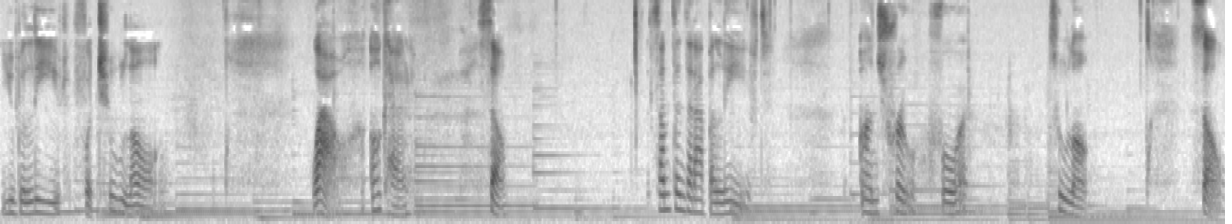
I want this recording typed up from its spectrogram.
you believed for too long? Wow. Okay. So, something that I believed untrue for too long. So,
